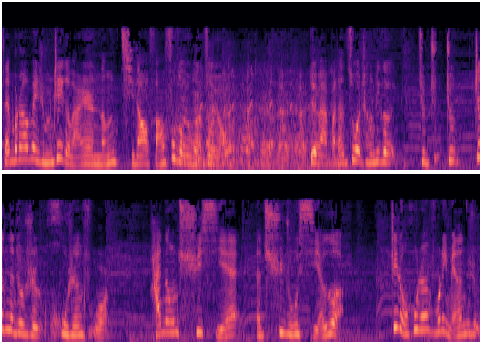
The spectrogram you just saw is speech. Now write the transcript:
咱不知道为什么这个玩意儿能起到防副作用的作用，对吧？把它做成这个，就就就真的就是护身符，还能驱邪呃驱逐邪恶。这种护身符里面呢，就是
